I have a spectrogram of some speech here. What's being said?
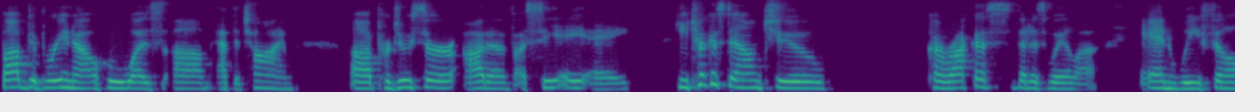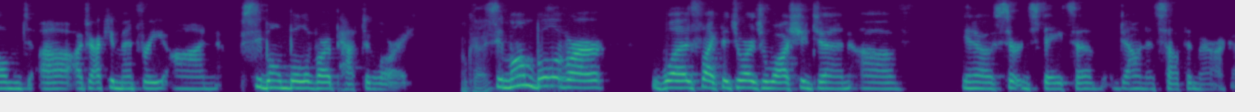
Bob Debrino, who was, um, at the time, a producer out of, a CAA. He took us down to Caracas, Venezuela, and we filmed, uh, a documentary on Simon Bolivar Path to Glory. Okay. Simon Bolivar was like the George Washington of, you know, certain states of down in South America.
